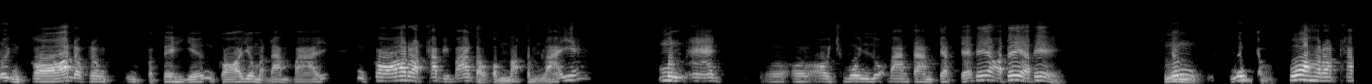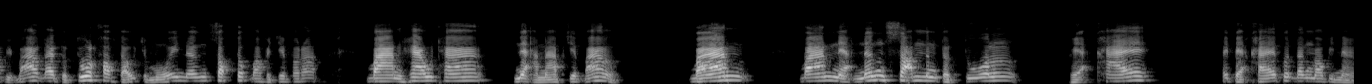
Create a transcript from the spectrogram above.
ដូចអង្គនៅក្នុងប្រទេសយើងអង្គយកមកដាំបាយអង្គរដ្ឋាភិបាលត្រូវកំណត់តម្លៃ មិនអាចឲ្យឈ្មោះលក់បានតាមចិត្តចេះទេអត់ទេអត់ទេនឹងនឹងចំពោះរដ្ឋាភិបាលដែលទទួលខុសត្រូវជាមួយនឹងសុខទុក្ខរបស់ប្រជាពលរដ្ឋបានហៅថាអ្នកអាណាព្យាបាលបានបានអ្នកនឹងសំនឹងទទួលប្រាក់ខែហើយប្រាក់ខែគាត់ដឹងមកពីណា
